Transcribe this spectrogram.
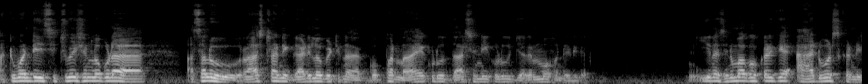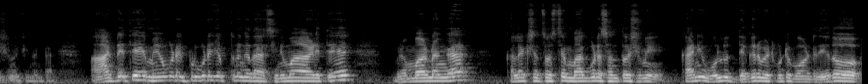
అటువంటి సిచ్యువేషన్లో కూడా అసలు రాష్ట్రాన్ని గాడిలో పెట్టిన గొప్ప నాయకుడు దార్శనికుడు జగన్మోహన్ రెడ్డి గారు. ఈయన సినిమాకు ఒక్కడికే అడ్వర్స్ కండిషన్ వచ్చిందంట. ఆడితే మేము కూడా ఇప్పుడు కూడా చెప్తున్నాం కదా సినిమా ఆడితే బ్రహ్మాండంగా కలెక్షన్స్ వస్తే మాకు కూడా సంతోషమే. కానీ ఒళ్ళు దగ్గర పెట్టుకుంటే బాగుంటుంది. ఏదో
